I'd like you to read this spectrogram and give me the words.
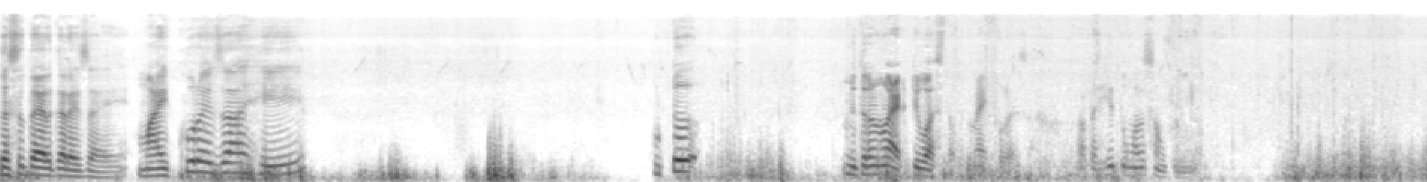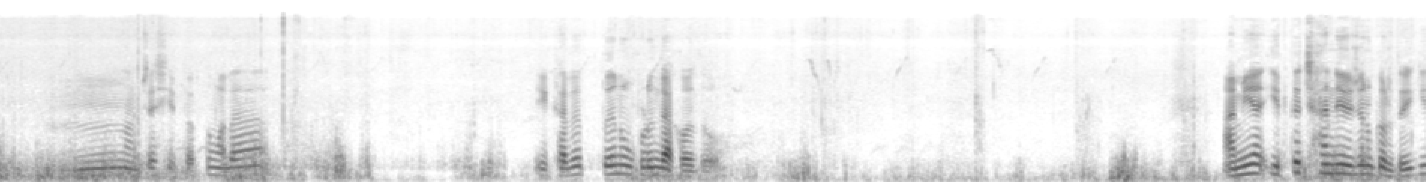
कसं तयार करायचं आहे मायक्रोरायझा हे कुठं मित्रांनो ॲक्टिव्ह असतात मायक्रोरायझा आता हे तुम्हाला सांगतो मी. आमच्या शेतात तुम्हाला एखादं तण उकडून दाखवतो. आम्ही इतकं छान नियोजन करतोय की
